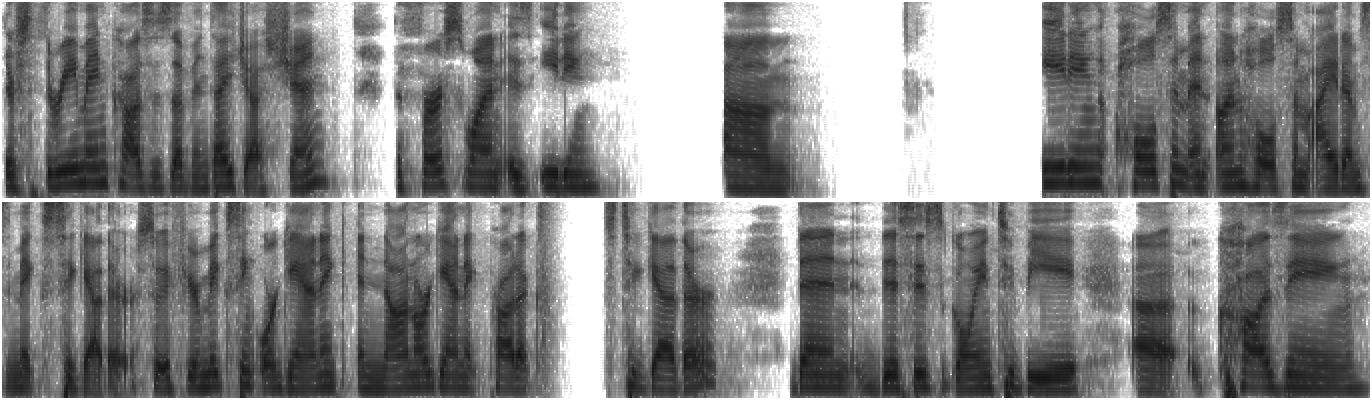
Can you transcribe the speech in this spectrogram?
There's three main causes of indigestion. The first one is eating um, eating wholesome and unwholesome items mixed together. So if you're mixing organic and non-organic products together, then this is going to be uh, causing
